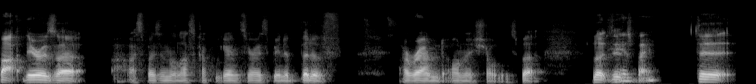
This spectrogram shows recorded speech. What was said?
but there is a, I suppose, in the last couple of games there has been a bit of around on his shoulders. But look, the, the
